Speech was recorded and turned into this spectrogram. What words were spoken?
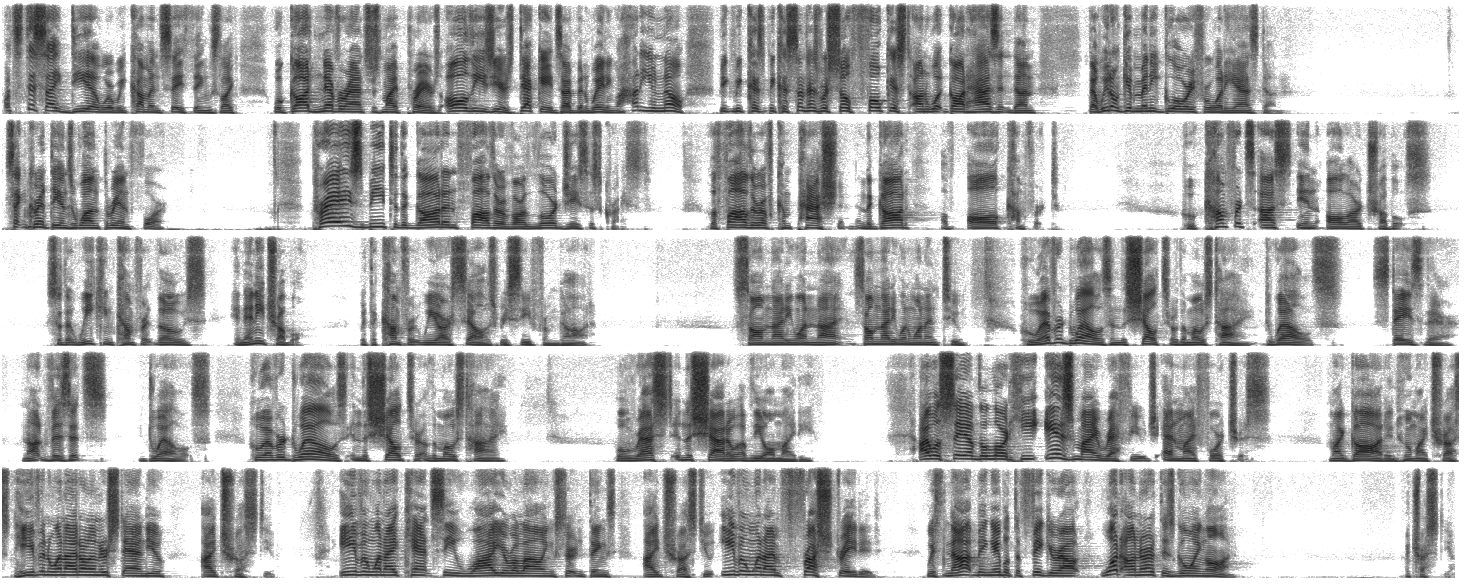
What's this idea where we come and say things like, well, God never answers my prayers. All these years, decades I've been waiting. Well, how do you know? Because, because sometimes we're so focused on what God hasn't done that we don't give him any glory for what he has done. 2 Corinthians 1 3 and 4. Praise be to the God and Father of our Lord Jesus Christ, the Father of compassion and the God of all comfort, who comforts us in all our troubles, so that we can comfort those in any trouble with the comfort we ourselves receive from God. Psalm 91, 9, Psalm 91, 1 and 2. Whoever dwells in the shelter of the Most High dwells, stays there, not visits, dwells. Whoever dwells in the shelter of the Most High will rest in the shadow of the Almighty. I will say of the Lord, He is my refuge and my fortress, my God in whom I trust. Even when I don't understand you, I trust you. Even when I can't see why you're allowing certain things, I trust you. Even when I'm frustrated with not being able to figure out what on earth is going on, I trust you.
